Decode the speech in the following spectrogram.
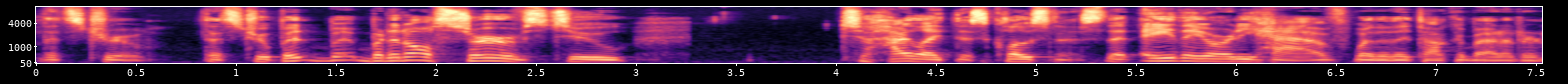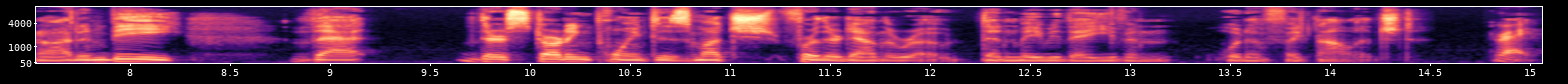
That's true. That's true. But but but it all serves to to highlight this closeness that a they already have, whether they talk about it or not, and b that their starting point is much further down the road than maybe they even would have acknowledged. Right.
